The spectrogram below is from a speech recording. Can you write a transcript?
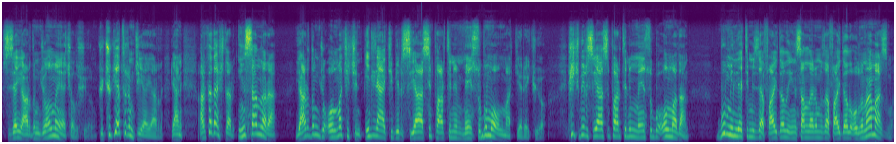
size yardımcı olmaya çalışıyorum. Küçük yatırımcıya yardım. Yani arkadaşlar insanlara yardımcı olmak için illaki bir siyasi partinin mensubu mu olmak gerekiyor? Hiçbir siyasi partinin mensubu olmadan bu milletimize faydalı, insanlarımıza faydalı olunamaz mı?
